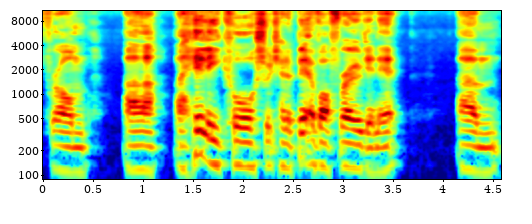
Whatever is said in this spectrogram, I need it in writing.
from uh, a hilly course which had a bit of off road in it, um,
